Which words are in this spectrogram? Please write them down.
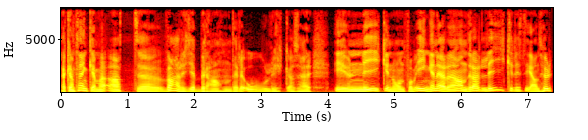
Jag kan tänka mig att uh, varje brand eller olycka så här är unik i någon form. Ingen är den andra lik lite grann. Hur,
